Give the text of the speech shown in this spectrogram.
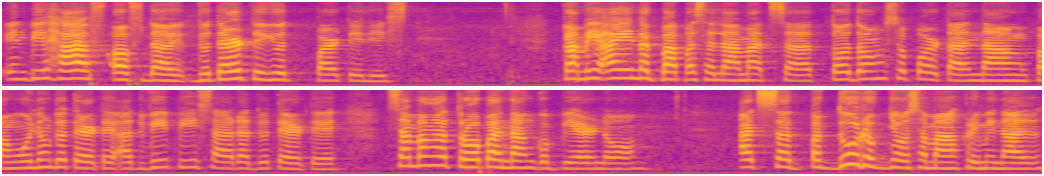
In behalf of the Duterte Youth Party List, kami ay nagpapasalamat sa todong suporta ng Pangulong Duterte at VP Sara Duterte sa mga tropa ng gobyerno at sa pagdurog nyo sa mga kriminal,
